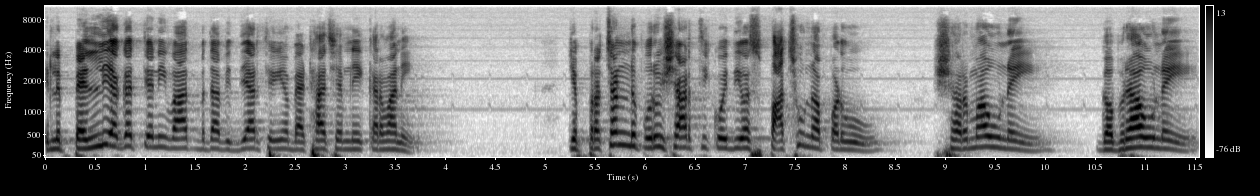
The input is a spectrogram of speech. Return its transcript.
એટલે પહેલી અગત્યની વાત બધા વિદ્યાર્થીઓ અહીંયા બેઠા છે એમને કરવાની કે પ્રચંડ પુરુષાર્થથી કોઈ દિવસ પાછું ન પડવું, શરમાવું નહીં, ગભરાવું નહીં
